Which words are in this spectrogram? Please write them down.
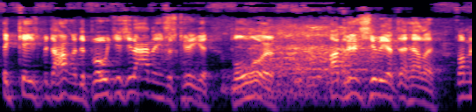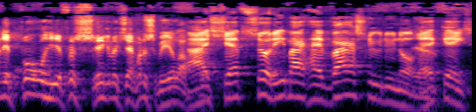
en Kees met de hangende pootjes in aannemerskringen. Hoor. Adresje weer te hellen. Van meneer Paul hier, verschrikkelijk zeg, van een smeerlap. Ah, chef, sorry, maar hij waarschuwt u nog, Ja. hè, Kees.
